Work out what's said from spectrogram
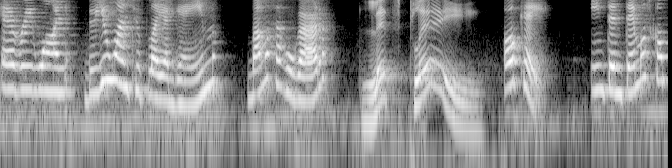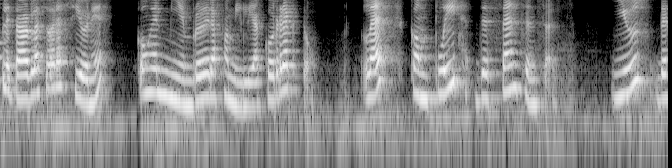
everyone, do you want to play a game? ¿Vamos a jugar? Let's play. Ok, intentemos completar las oraciones con el miembro de la familia correcto. Let's complete the sentences. Use the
